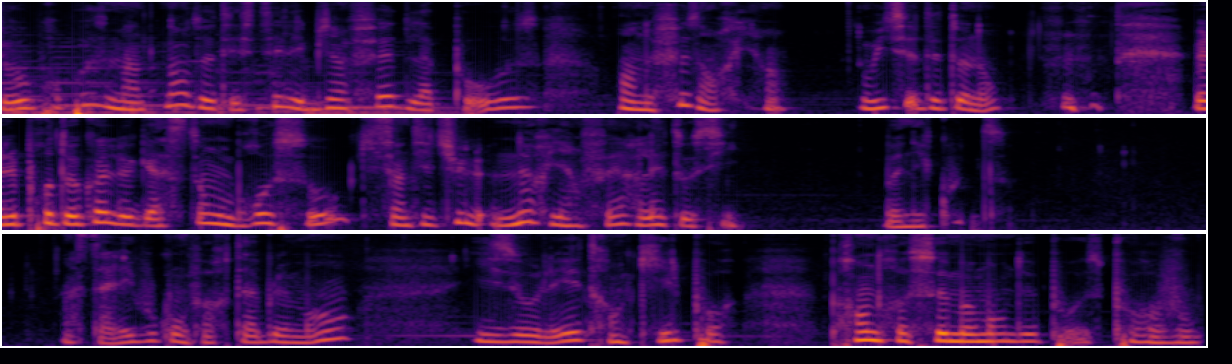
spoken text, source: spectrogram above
Je vous propose maintenant de tester les bienfaits de la pause en ne faisant rien. Oui, c'est étonnant. Mais le protocole de Gaston Brosseau, qui s'intitule Ne rien faire, l'est aussi. Bonne écoute. Installez-vous confortablement, isolé, tranquille, pour prendre ce moment de pause pour vous.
